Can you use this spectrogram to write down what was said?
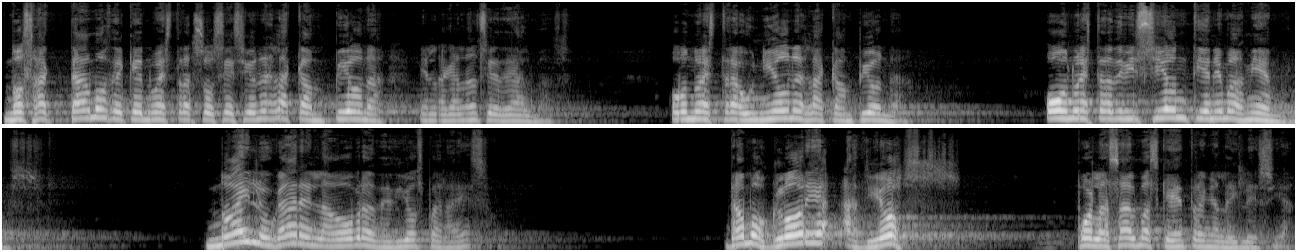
nos actamos de que nuestra asociación es la campeona en la ganancia de almas. O nuestra unión es la campeona. O nuestra división tiene más miembros. No hay lugar en la obra de Dios para eso. Damos gloria a Dios por las almas que entran a la iglesia.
